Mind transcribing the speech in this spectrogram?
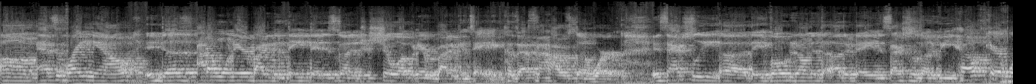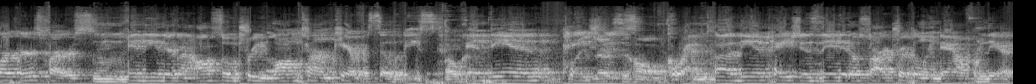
Um, as of right now, it does. I don't want everybody to think that it's going to just show up and everybody can take it because that's not how it's going to work. It's actually uh, they voted on it the other day, and it's actually going to be healthcare workers 1st and then they're going to also treat long term care facilities, Okay. and then patients. nursing home. Correct. Uh, then patients, then it'll start trickling down from there.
